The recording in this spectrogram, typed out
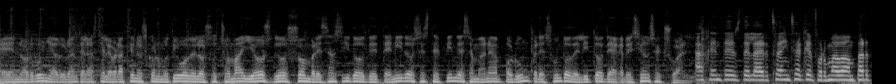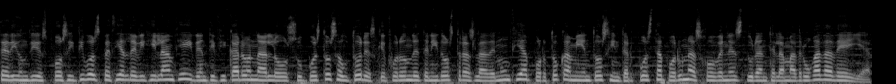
En Orduña, durante las celebraciones con motivo de los 8 mayos, dos hombres han sido detenidos este fin de semana por un presunto delito de agresión sexual. Agentes de la Ertzaintza que formaban parte de un dispositivo especial de vigilancia identificaron a los supuestos autores que fueron detenidos tras la denuncia por tocamientos interpuesta por unas jóvenes durante la madrugada de ayer.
